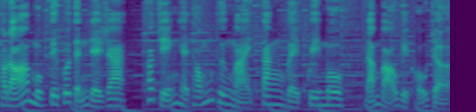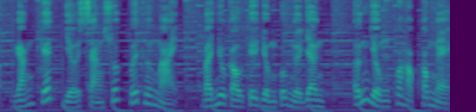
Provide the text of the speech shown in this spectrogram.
Theo đó, mục tiêu của tỉnh đề ra phát triển hệ thống thương mại tăng về quy mô, đảm bảo việc hỗ trợ gắn kết giữa sản xuất với thương mại và nhu cầu tiêu dùng của người dân, ứng dụng khoa học công nghệ,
